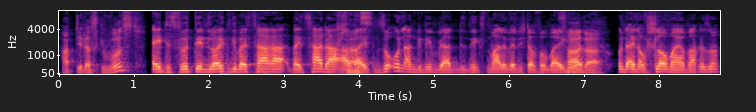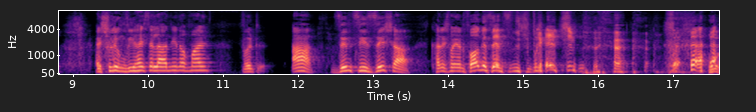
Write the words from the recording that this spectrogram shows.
Habt ihr das gewusst? Ey, das wird den Leuten, die bei Zara, bei Zada arbeiten, so unangenehm werden die nächsten Male, wenn ich da vorbeigehe Zada. und einen auf Schlaumeier mache. So, Entschuldigung, wie heißt der Laden hier nochmal? Wollt, ah, sind Sie sicher? Kann ich mal Ihren Vorgesetzten sprechen? Oh,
